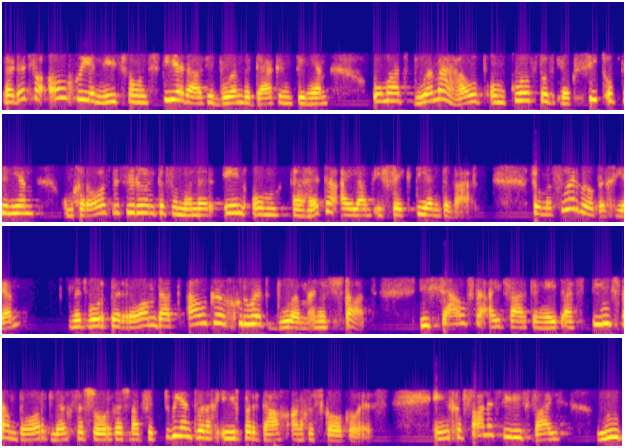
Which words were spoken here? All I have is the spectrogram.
Nou dit vir al goeie nuus vir ons stede as die boombedekking toeneem omdat bome help om koolstofdioksied op te neem, om geraasbesoedeling te verminder en om 'n hitte-eiland effek teen te werk. So om 'n voorbeeld te gee, dit word beraam dat elke groot boom in 'n stad dieselfde uitwerking het as 10 standaard ligversorgers wat vir 22 uur per dag aangeskakel is. En gevalle studies wys hoe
